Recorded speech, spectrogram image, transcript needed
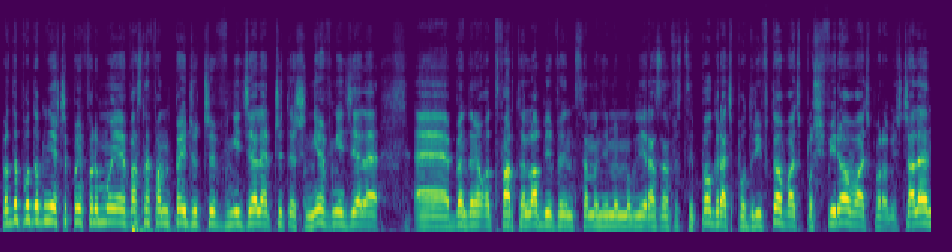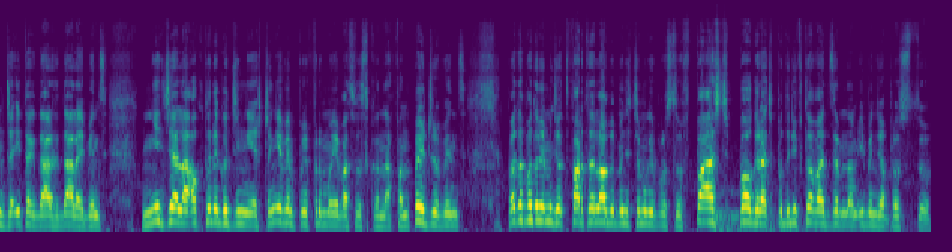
Prawdopodobnie jeszcze poinformuję was na fanpage'u, czy w niedzielę, czy też nie w niedzielę. E, będę miał otwarte lobby, więc tam będziemy mogli razem wszyscy pograć, podriftować, poświrować, porobić challenge i tak dalej, tak dalej. Więc niedziela, o której godzinie jeszcze nie wiem, poinformuję was wszystko na fanpage'u, więc prawdopodobnie będzie otwarte lobby, będziecie mogli po prostu wpaść, pograć, podriftować ze mną i będzie po prostu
